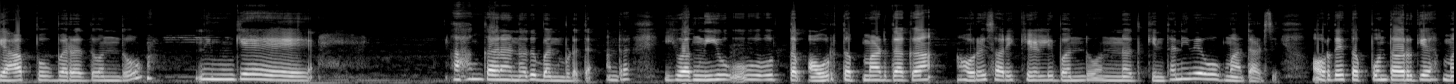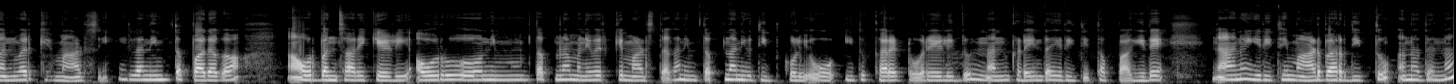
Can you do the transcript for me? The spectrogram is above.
ಗ್ಯಾಪು ಬರೋದೊಂದು ನಿಮಗೆ ಅಹಂಕಾರ ಅನ್ನೋದು ಬಂದ್ಬಿಡುತ್ತೆ. ಅಂದರೆ ಇವಾಗ ನೀವು ತಪ್ಪು ಅವ್ರು ತಪ್ಪು ಮಾಡಿದಾಗ ಅವರೇ ಸಾರಿ ಕೇಳಲಿ ಬಂದು ಅನ್ನೋದಕ್ಕಿಂತ ನೀವೇ ಹೋಗಿ ಮಾತಾಡಿಸಿ. ಅವ್ರದ್ದೇ ತಪ್ಪು ಅಂತ ಅವ್ರಿಗೆ ಮನವರಿಕೆ ಮಾಡಿಸಿ. ಇಲ್ಲ ನಿಮ್ಮ ತಪ್ಪಾದಾಗ ಅವ್ರು ಬಂದು ಸಾರಿ ಕೇಳಿ, ಅವರು ನಿಮ್ಮ ತಪ್ಪನ್ನ ಮನವರಿಕೆ ಮಾಡಿಸ್ದಾಗ ನಿಮ್ಮ ತಪ್ಪನ್ನ ನೀವು ತಿದ್ಕೊಳ್ಳಿ. ಓ, ಇದು ಕರೆಕ್ಟ್ ಅವ್ರು ಹೇಳಿದ್ದು ನನ್ನ ಕಡೆಯಿಂದ ಈ ರೀತಿ ತಪ್ಪಾಗಿದೆ. ನಾನು ಈ ರೀತಿ ಮಾಡಬಾರ್ದಿತ್ತು ಅನ್ನೋದನ್ನು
